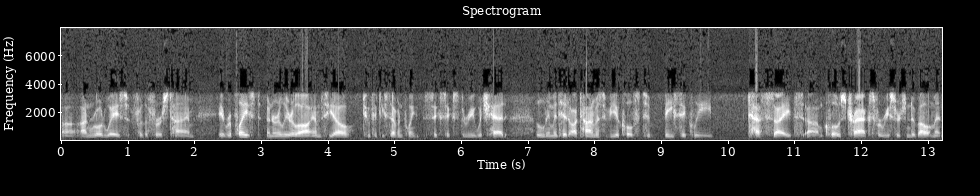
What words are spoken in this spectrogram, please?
uh, on roadways for the first time. It replaced an earlier law, MCL 257.663, which had limited autonomous vehicles to basically test sites, um, closed tracks for research and development.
